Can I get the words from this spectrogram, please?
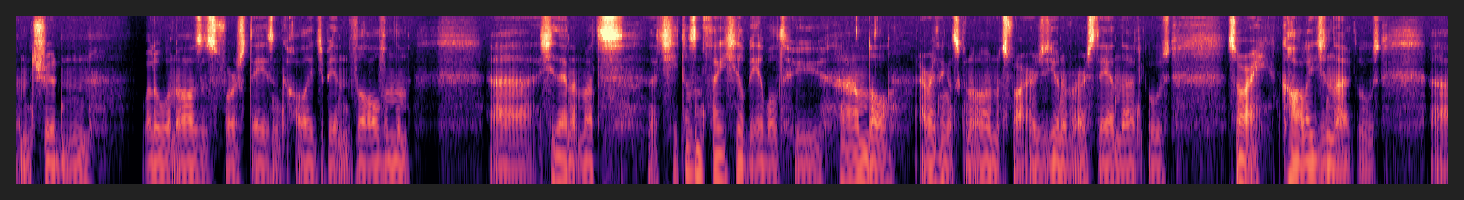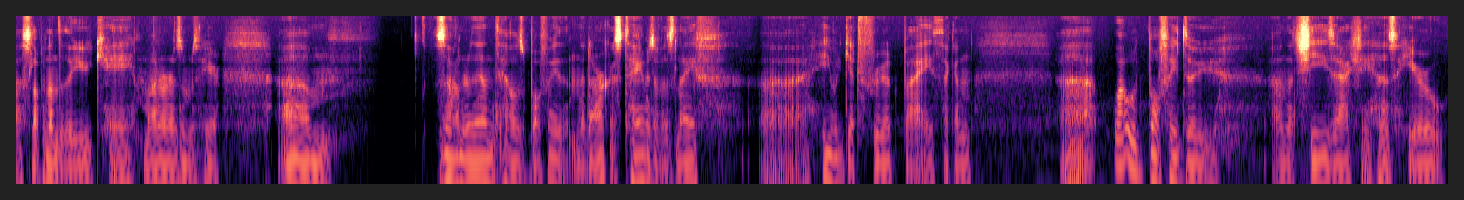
intrude in Willow and Oz's first days in college, be involved in them. Uh, she then admits that she doesn't think she'll be able to handle everything that's going on as far as university and that goes. Sorry, college and that goes. Uh, slipping into the UK mannerisms here. Um, Xander then tells Buffy that in the darkest times of his life, uh, he would get through it by thinking, uh, what would Buffy do? And that she's actually his hero.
